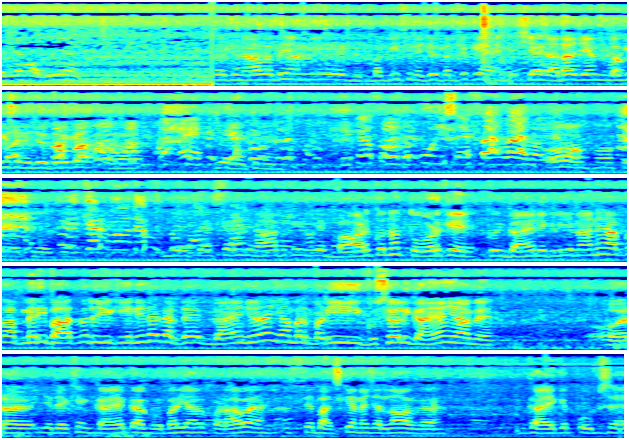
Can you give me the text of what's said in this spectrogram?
होते हैं। तो जनाब अभी हम ये बग्गी से नीचे हैं शहजादा जेम्स बगी से नीचे उतर गया और ये देखें। हैं oh, जनाब कि ये बाढ़ को ना तोड़ के कोई गाय निकली है। मैंने आपको आप मेरी बात पे तो यकीन ही ना करते। गायें जो है ना यहाँ पर बड़ी गुस्से वाली गायें हैं यहाँ पे। और ये देखें गाय का गोबर यहाँ पे पड़ा हुआ है। इससे बच के हमें चलना होगा। गाय के पूप से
